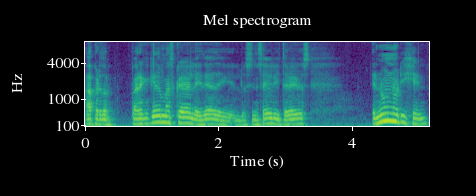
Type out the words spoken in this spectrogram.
Ah, perdón, para que quede más clara la idea de los ensayos literarios, en un origen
